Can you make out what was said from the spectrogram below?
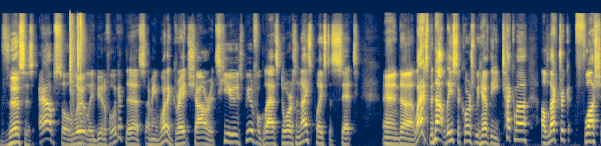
This is absolutely beautiful. Look at this. I mean, what a great shower. It's huge, beautiful glass doors, a nice place to sit. And uh, last but not least, of course, we have the Tecma electric flush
